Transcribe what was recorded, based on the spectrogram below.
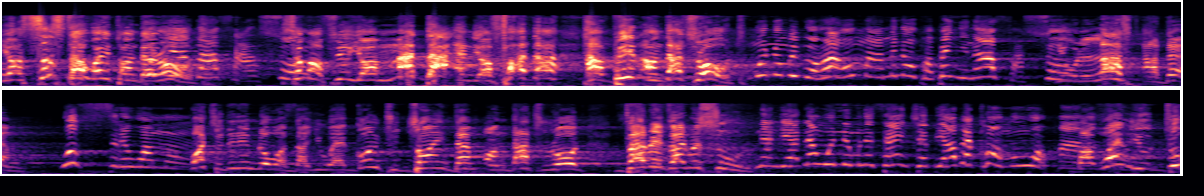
Your sister went on the road. Wobiaba fa so Some of you, your mother and your father have been on that road. monom bi wɔ hɔ a wo maame ne wo papa nyinaa fa so You laughed at them. wosere wɔ mo What you didn't know was that you were going to join them on that road very, very soon. na deɛ da wonim no sɛ nkyɛ bia wobɛka ɔmo wɔ kwan But when you do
